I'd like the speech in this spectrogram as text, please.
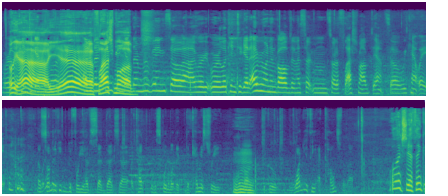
We're oh yeah, yeah, flash mob. They're moving, so uh, we're, we're looking to get everyone involved in a certain sort of flash mob dance. So we can't wait. now, so many people before you have said that uh, talked, spoken about the, the chemistry mm-hmm. of the group. What do you think accounts for that? Well, actually, I think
